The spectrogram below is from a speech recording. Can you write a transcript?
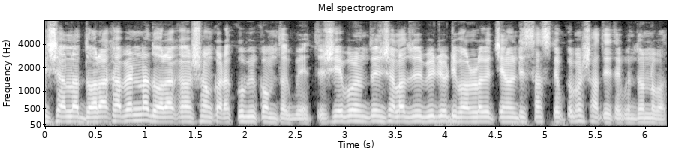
ইনশাল্লাহ দরা খাবেন না দরা খাওয়ার সংখ্যাটা খুবই কম থাকবে। তো সেই পর্যন্ত ইনশাল্লাহ যদি ভিডিওটি ভালো লাগে, চ্যানেলটি সাবস্ক্রাইব করবেন, সাথেই থাকবেন। ধন্যবাদ।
